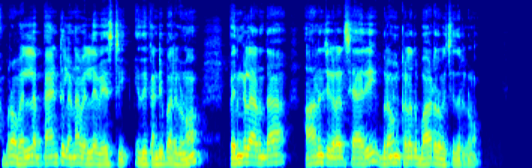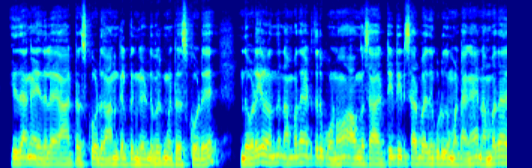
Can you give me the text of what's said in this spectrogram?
அப்புறம் வெள்ளை பேண்ட்டு இல்லைன்னா வெள்ளை வேஷ்டி. இது கண்டிப்பாக இருக்கணும். பெண்களாக இருந்தால் orange colour sari brown colour border வச்சது இருக்கணும் இதுதாங்க இதில் ட்ரெஸ் கோடு ஆண்கள் பெண்கள் ரெண்டு பேருக்குமே ட்ரெஸ் கோடு இந்த உடைகளை வந்து நம்ம தான் எடுத்துகிட்டு போகணும். அவங்க சா டிடிடி சார்பாக எதுவும் கொடுக்க மாட்டாங்க. நம்ம தான்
